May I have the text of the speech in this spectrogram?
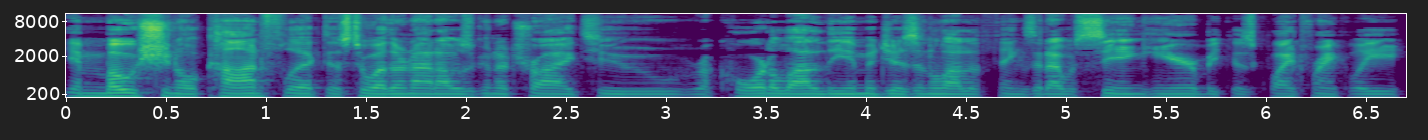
emotional conflict as to whether or not I was going to try to record a lot of the images and a lot of the things that I was seeing here because quite frankly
